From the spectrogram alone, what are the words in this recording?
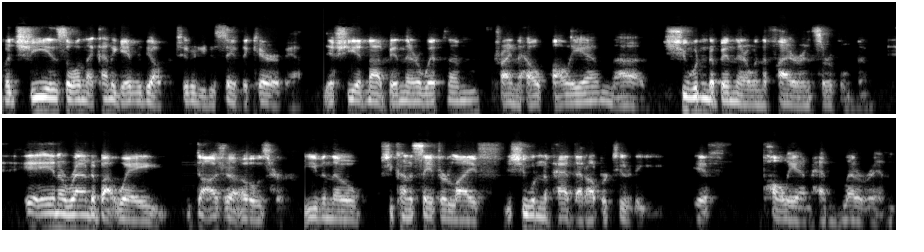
But she is the one that kind of gave her the opportunity to save the caravan. If she had not been there with them, trying to help Polyam, uh, she wouldn't have been there when the fire encircled them. In a roundabout way, Daja owes her. Even though she kind of saved her life, she wouldn't have had that opportunity if Polyam hadn't let her in.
